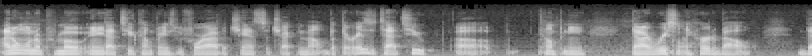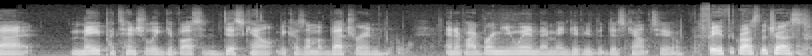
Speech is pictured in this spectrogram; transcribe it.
I don't want to promote any tattoo companies before I have a chance to check them out, but there is a tattoo uh, company that I recently heard about that may potentially give us a discount because I'm a veteran, and if I bring you in, they may give you the discount too. Faith across the chest.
